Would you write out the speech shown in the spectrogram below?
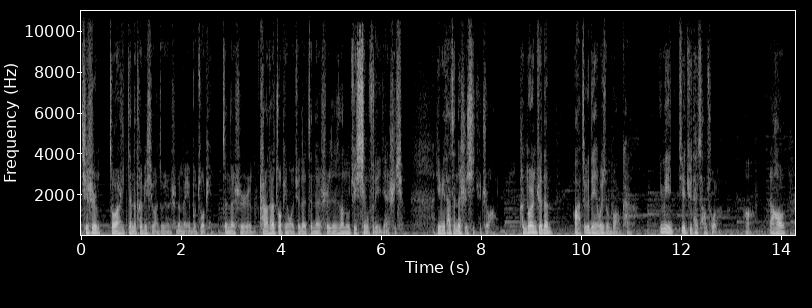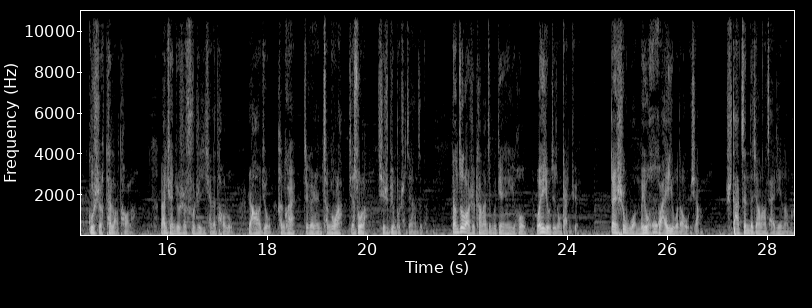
其实周老师真的特别喜欢周星驰的每一部作品，真的是看到他的作品，我觉得真的是人生当中最幸福的一件事情，因为他真的是喜剧之王。很多人觉得，啊，这个电影为什么不好看啊？因为结局太仓促了，啊，然后故事太老套了，完全就是复制以前的套路，然后就很快这个人成功了，结束了。其实并不是这样子的。当周老师看完这部电影以后，我也有这种感觉，但是我没有怀疑我的偶像，是他真的江郎才尽了吗？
